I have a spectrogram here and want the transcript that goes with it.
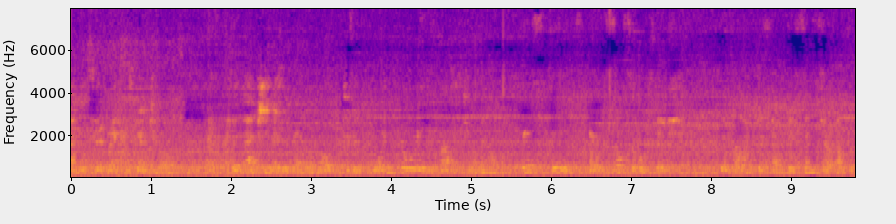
travels at Grand Central. Production is available to the Port Authority bus terminal. This is an accessible station. The ride is at the center of the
